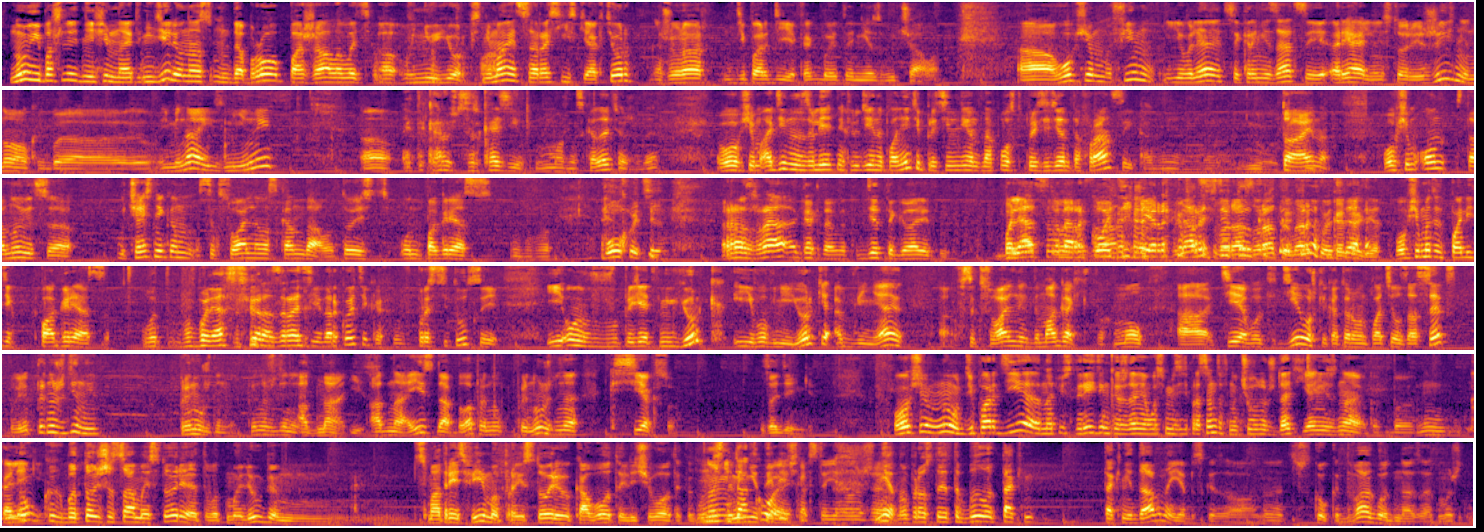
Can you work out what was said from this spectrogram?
Ну и последний фильм на этой неделе у нас «Добро пожаловать э, в Нью-Йорк». Снимается российский актер Жерар Депардье, как бы это ни звучало. А, В общем, фильм является экранизацией реальной истории жизни, но как бы э, имена изменены. А, Это, короче, сарказизм, можно сказать уже, да? В общем, один из влиятельных людей на планете, претендент на пост президента Франции, кому Ну, тайна. В общем, он становится участником сексуального скандала. То есть он погряз в похоти. разра... Как там это дед-то говорит? Блядство, наркотики, Блядство, разврат и наркотики. В общем, этот политик погряз вот в блядстве, разврате и наркотиках, в проституции. И он в- приезжает в Нью-Йорк, и его в Нью-Йорке обвиняют а, в сексуальных домогательствах. Мол, а, те вот девушки, которым он платил за секс, были принуждены. Принуждены. Принуждены. Одна из. Одна из, да, была прину- принуждена к сексу. За деньги. В общем, ну, Депардье написано рейтинг ожидания 89%, но чего тут ждать, я не знаю, как бы, ну, коллеги. Ну, как бы той же самая история, это вот мы любим смотреть фильмы про историю кого-то или чего-то, как бы Ну, не такое, личности. как-то я уже... Нет, ну просто это было так, так недавно, я бы сказал. Ну, сколько? Два года назад, может,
